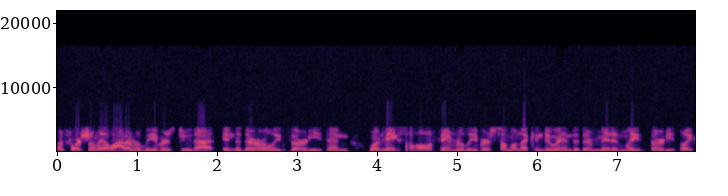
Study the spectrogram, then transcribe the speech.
Unfortunately, a lot of relievers do that into their early 30s, and what makes a Hall of Fame reliever someone that can do it into their mid and late 30s, like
